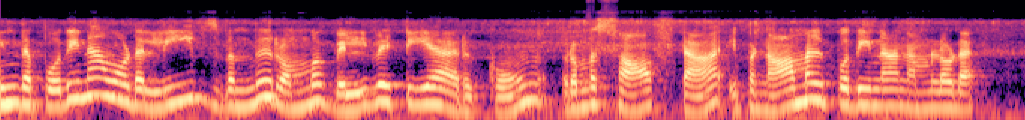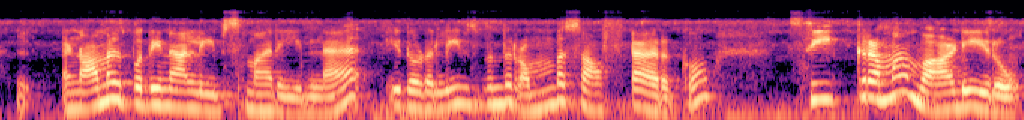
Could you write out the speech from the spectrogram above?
இந்த புதினாவோட லீவ்ஸ் வந்து ரொம்ப வெல்வெட்டியாக இருக்கும். ரொம்ப சாஃப்டாக இப்போ நார்மல் புதினா நம்மளோட நார்மல் புதினா லீவ்ஸ் மாதிரி இல்லை. இதோட லீவ்ஸ் வந்து ரொம்ப சாஃப்டாக இருக்கும். சீக்கிரமாக வாடிரும்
